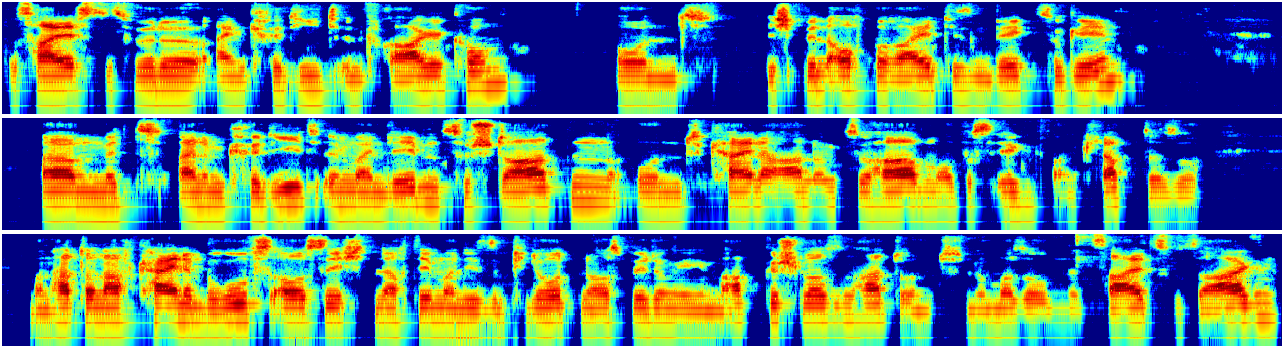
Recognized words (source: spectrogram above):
Das heißt, es würde ein Kredit in Frage kommen. Und ich bin auch bereit, diesen Weg zu gehen ähm, mit einem Kredit in mein Leben zu starten und keine Ahnung zu haben, ob es irgendwann klappt. Also man hat danach keine Berufsaussicht, nachdem man diese Pilotenausbildung eben abgeschlossen hat. Und nur mal so um eine Zahl zu sagen,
